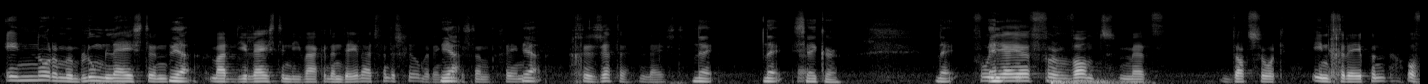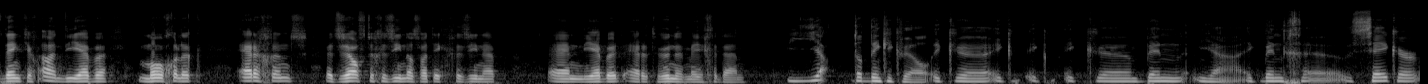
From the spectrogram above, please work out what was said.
enorme bloemlijsten. Maar die lijsten die maken dan deel uit van de schildering. Het is dan geen gezette lijst. Nee, nee, zeker. Nee. Voel En- jij je verwant met dat soort ingrepen? Of denk je, ah, die hebben mogelijk ergens hetzelfde gezien als wat ik gezien heb. En die hebben er het hunne mee gedaan. Ja, dat denk ik wel. Ik, eh, ik, ik, ik eh, ben, ja, ik ben zeker,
